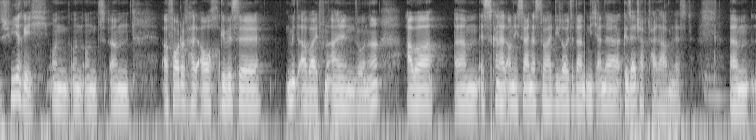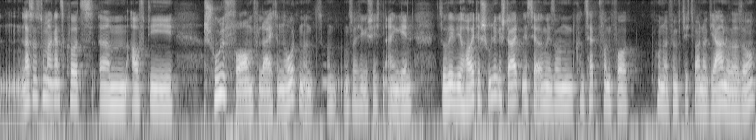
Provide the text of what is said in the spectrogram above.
schwierig und, und, und ähm, erfordert halt auch gewisse Mitarbeit von allen, so, ne? Aber ähm, es kann halt auch nicht sein, dass du halt die Leute dann nicht an der Gesellschaft teilhaben lässt. Mhm. lass uns noch mal ganz kurz ähm, auf die Schulform vielleicht und Noten und, und, und solche Geschichten eingehen. So wie wir heute Schule gestalten, ist ja irgendwie so ein Konzept von vor 150, 200 Jahren oder so.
